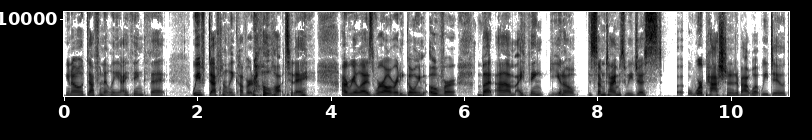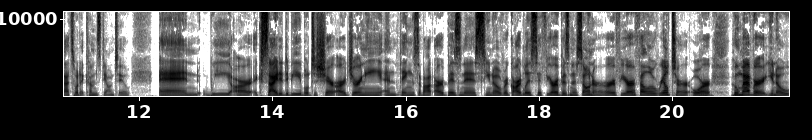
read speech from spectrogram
You know, definitely. I think that we've definitely covered a lot today. I realize we're already going over, but um, I think, you know, sometimes we just, uh, we're passionate about what we do. That's what it comes down to. And we are excited to be able to share our journey and things about our business, you know, regardless if you're a business owner or if you're a fellow realtor or whomever, you know,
